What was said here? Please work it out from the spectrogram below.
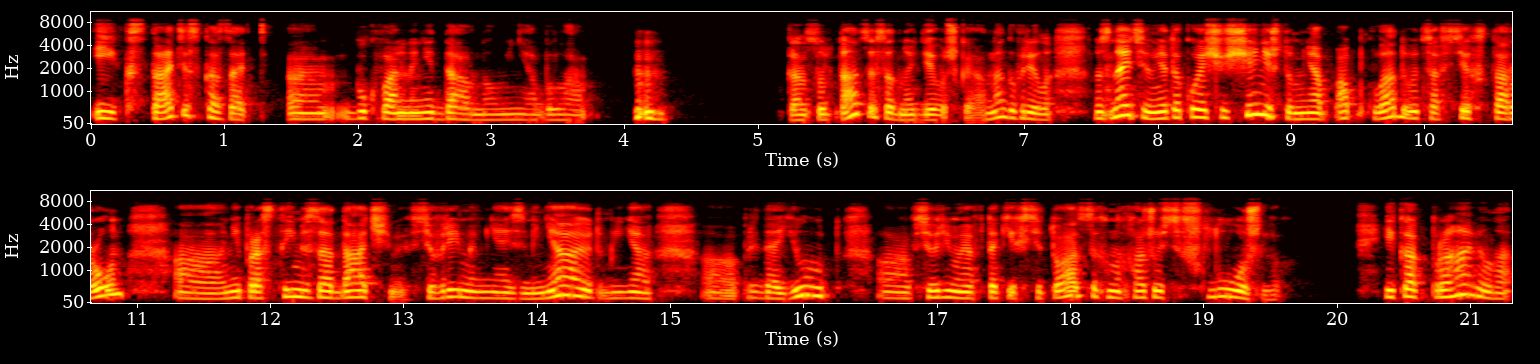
И, кстати сказать, эм, буквально недавно у меня была консультация с одной девушкой, она говорила, вы знаете, у меня такое ощущение, что меня обкладывают со всех сторон а, непростыми задачами. Все время меня изменяют, меня а, предают, а, все время я в таких ситуациях нахожусь сложных. И, как правило,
